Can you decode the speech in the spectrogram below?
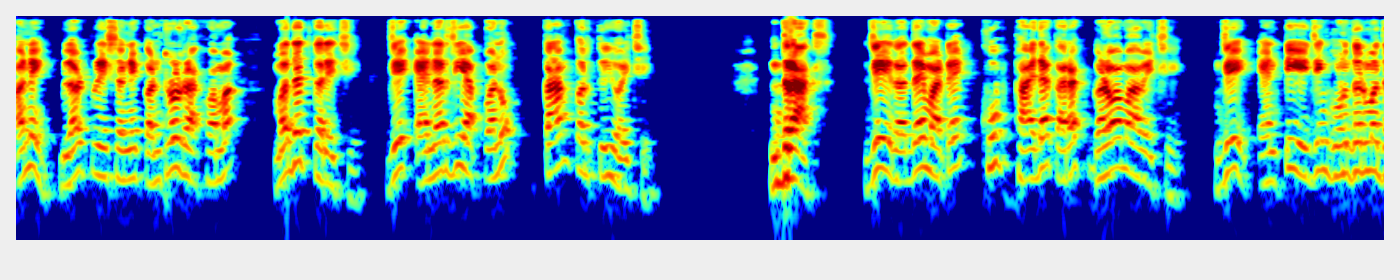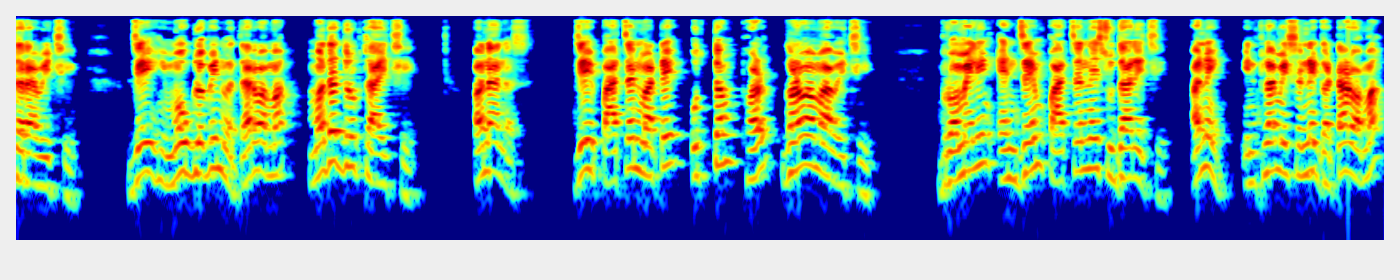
અને બ્લડ પ્રેશરને કંટ્રોલ રાખવામાં મદદ કરે છે, જે એનર્જી આપવાનું કામ કરતી હોય છે. દ્રાક્ષ જે હૃદય માટે ખૂબ ફાયદાકારક ગણવામાં આવે છે, જે એન્ટી એજિંગ ગુણધર્મ ધરાવે છે, જે હિમોગ્લોબિન વધારવામાં મદદરૂપ થાય છે. અનાનસ, જે પાચન માટે ઉત્તમ ફળ ગણવામાં આવે છે. બ્રોમેલિન એન્ઝાઇમ પાચનને સુધારે છે અને ઇન્ફ્લામેશનને ઘટાડવામાં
